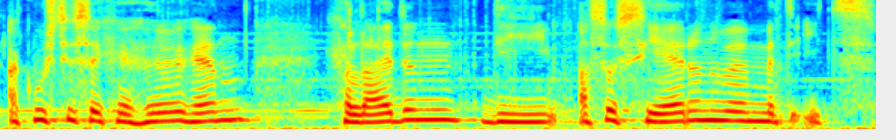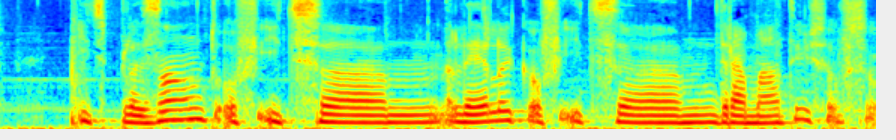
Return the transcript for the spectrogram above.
akoestische geheugen. Geluiden die associëren we met iets. Iets plezant of iets ehm, lelijk of iets ehm, dramatisch of zo.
